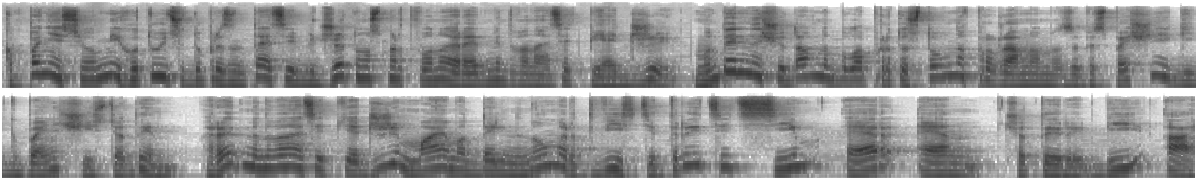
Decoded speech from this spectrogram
Компанія Xiaomi готується до презентації бюджетного смартфона Redmi 12 5G. Модель нещодавно була протестована в програмному забезпеченні Geekbench 6.1. Redmi 12 5G має модельний номер 237RN4BI.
